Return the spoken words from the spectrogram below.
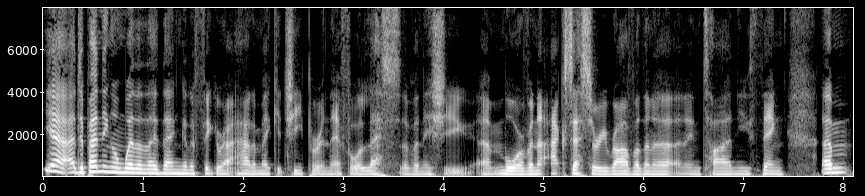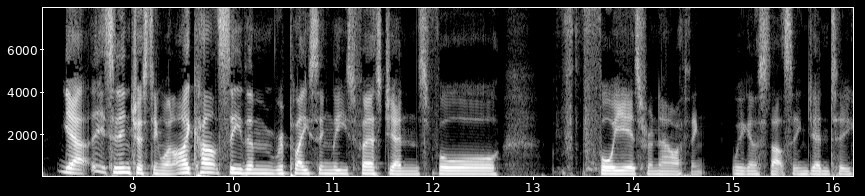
Yeah, depending on whether they're then going to figure out how to make it cheaper and therefore less of an issue, um, more of an accessory rather than a, an entire new thing. Um, yeah, it's an interesting one. I can't see them replacing these first gens for f- four years from now. I think we're going to start seeing Gen two,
